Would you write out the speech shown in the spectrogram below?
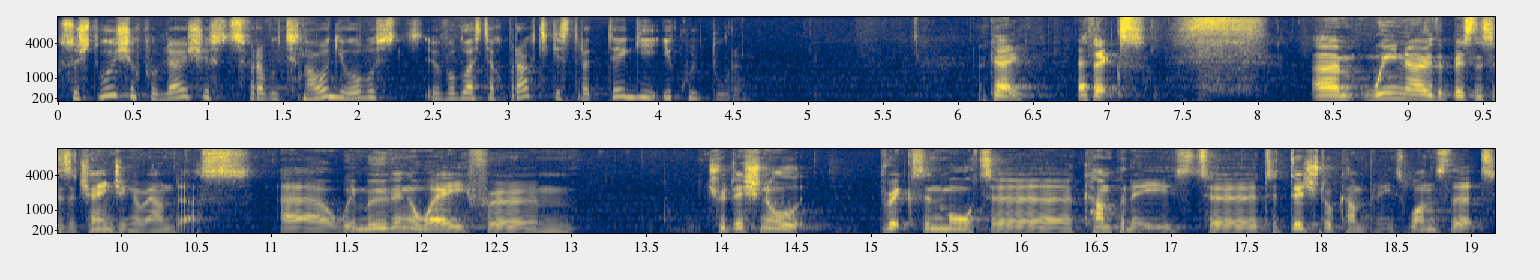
существующих, появляющихся цифровых технологий в, область- в областях практики, стратегии и культуры. Okay, ethics. Um, we know that businesses are changing around us. Uh, we're moving away from traditional bricks and mortar companies to, to digital companies, ones that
